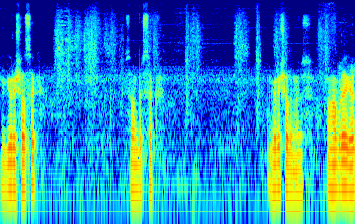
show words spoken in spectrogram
Bir görüş alsak. Saldırsak. Görüş alamıyoruz. Aha buraya gel.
